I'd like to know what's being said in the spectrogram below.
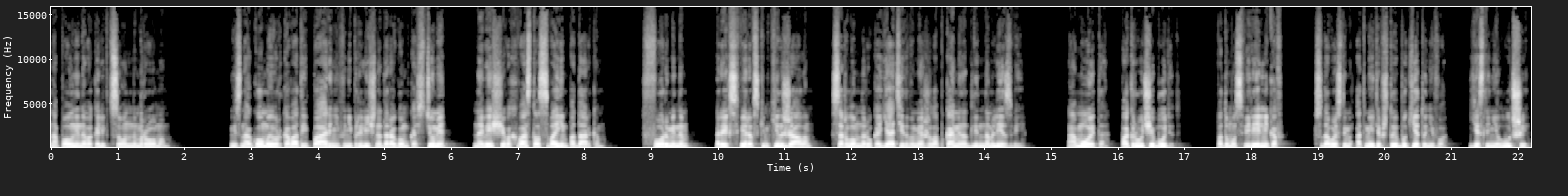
наполненного коллекционным ромом. Незнакомый урковатый парень в неприлично дорогом костюме навязчиво хвастал своим подарком – форменным рейхсферовским кинжалом с орлом на рукояти и двумя желобками на длинном лезвии. А мой-то покруче будет подумал Сверельников, с удовольствием отметив, что и букет у него, если не лучший,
